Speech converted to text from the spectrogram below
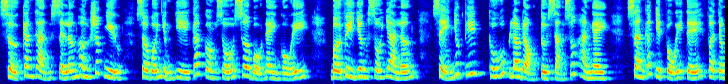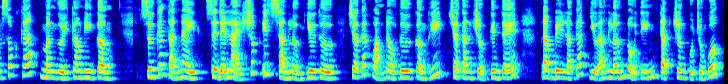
Sự căng thẳng sẽ lớn hơn rất nhiều so với những gì các con số sơ bộ này ngụ ý, bởi vì dân số già lớn sẽ nhất thiết thu hút lao động từ sản xuất hàng ngày sang các dịch vụ y tế và chăm sóc khác mà người cao niên cần. Sự căng thẳng này sẽ để lại rất ít sản lượng dư thừa cho các khoản đầu tư cần thiết cho tăng trưởng kinh tế, đặc biệt là các dự án lớn nổi tiếng đặc trưng của Trung Quốc,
